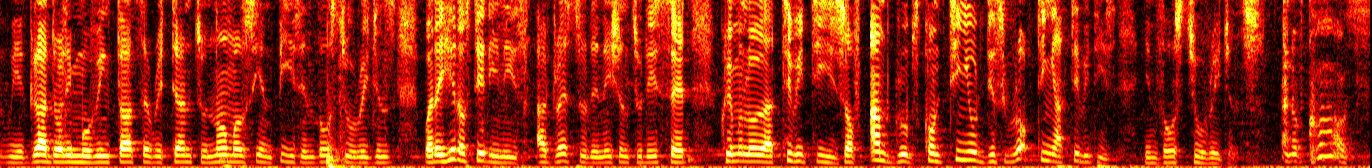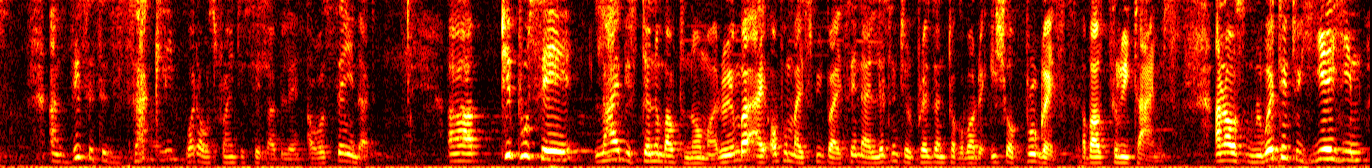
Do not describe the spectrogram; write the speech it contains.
we are gradually moving towards a return to normalcy and peace in those two regions. But the head of state in his address to the nation today said criminal activities of armed groups continue disrupting activities in those two regions. And of course, and this is exactly what I was trying to say, Babila. I was saying that uh, people say life is turning back to normal. Remember, I opened my speech by saying I listened to the president talk about the issue of progress about three times. And I was waiting to hear him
